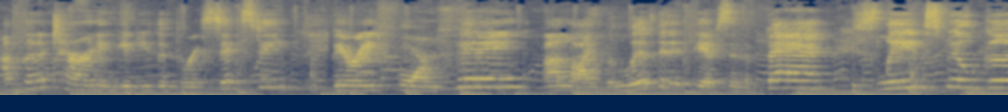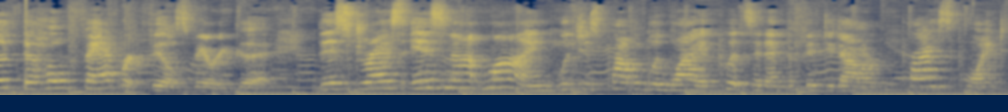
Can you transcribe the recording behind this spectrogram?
I'm gonna turn and give you the 360. Very form fitting. I like the lift that it gives in the back. The sleeves feel good. The whole fabric feels very good. This dress is not lined, which is probably why it puts it at the $50 price point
